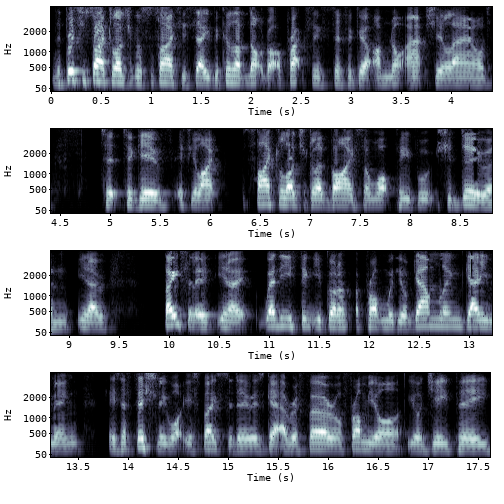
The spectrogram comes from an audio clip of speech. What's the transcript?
the British Psychological Society say because I've not got a practicing certificate, I'm not actually allowed to, to give, if you like, psychological advice on what people should do. And, you know, basically, you know, whether you think you've got a, a, problem with your gambling, gaming is officially what you're supposed to do is get a referral from your, your GP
